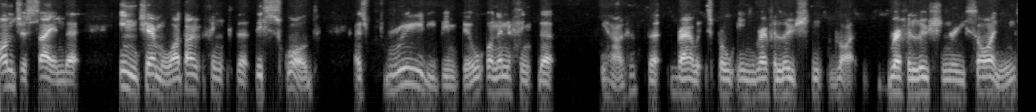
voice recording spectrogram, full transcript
I'm just saying that in general, I don't think that this squad has really been built on anything that you know that Rowett's brought in revolution like revolutionary signings.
